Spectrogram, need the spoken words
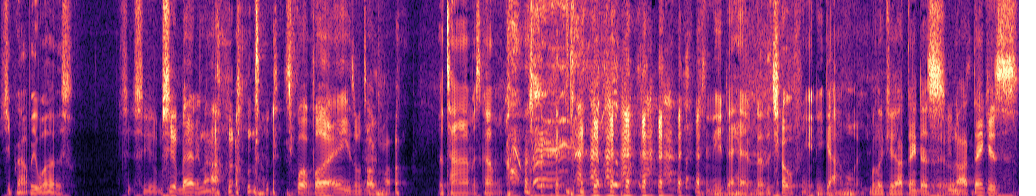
she probably was. She, she, she a baddie now. for, for her age, I'm talking about. The time is coming. you need to have another trophy, and he got one. But look here, I think that's you know, I think it's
